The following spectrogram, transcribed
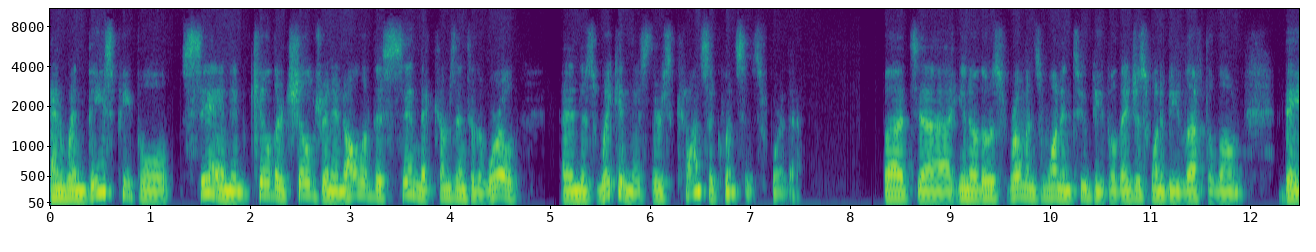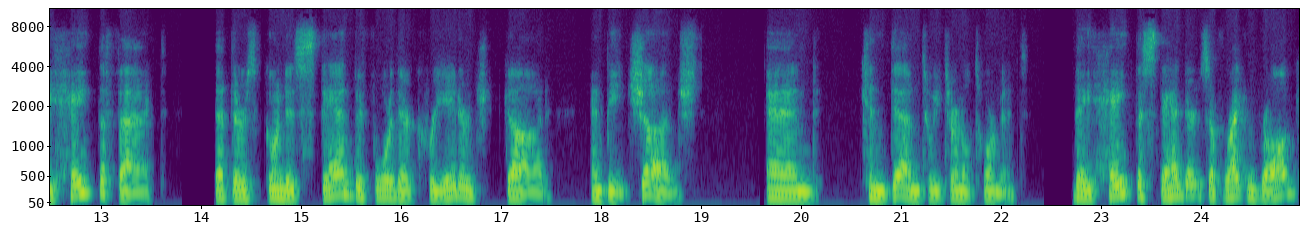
And when these people sin and kill their children and all of this sin that comes into the world, and this wickedness, there's consequences for that. But uh, you know, those Romans one and two people, they just want to be left alone. They hate the fact that there's going to stand before their Creator God and be judged and condemned to eternal torment. They hate the standards of right and wrong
